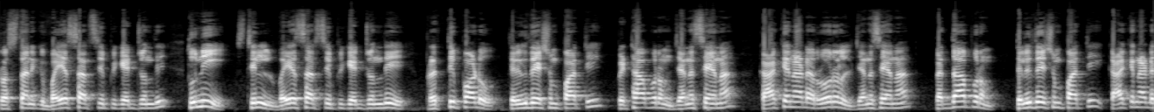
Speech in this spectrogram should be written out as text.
ప్రస్తుతానికి వైఎస్ఆర్సీపీకి ఎడ్జ్ ఉంది. తుని స్టిల్ వైఎస్ఆర్సీపీకి ఎడ్జ్ ఉంది. Prathipadu Telugu Desam party Pithapuram Janasena Kakinada rural Janasena Peddapuram Telugu Desam party Kakinada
